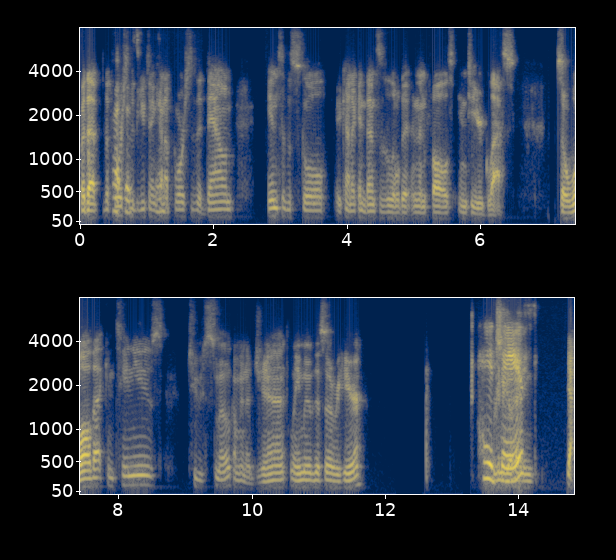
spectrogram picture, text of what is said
But that the That force of the butane kind of forces it down into the skull. It kind of condenses a little bit and then falls into your glass. So while that continues to smoke, I'm going to gently move this over here. Hey, We're gonna go ahead Jace. and- yeah.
